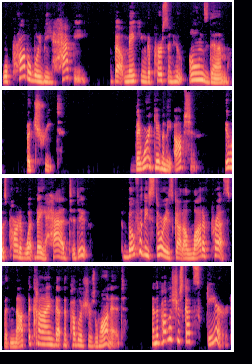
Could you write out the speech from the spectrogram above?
will probably be happy about making the person who owns them a treat. They weren't given the option. It was part of what they had to do. Both of these stories got a lot of press, but not the kind that the publishers wanted. And the publishers got scared.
